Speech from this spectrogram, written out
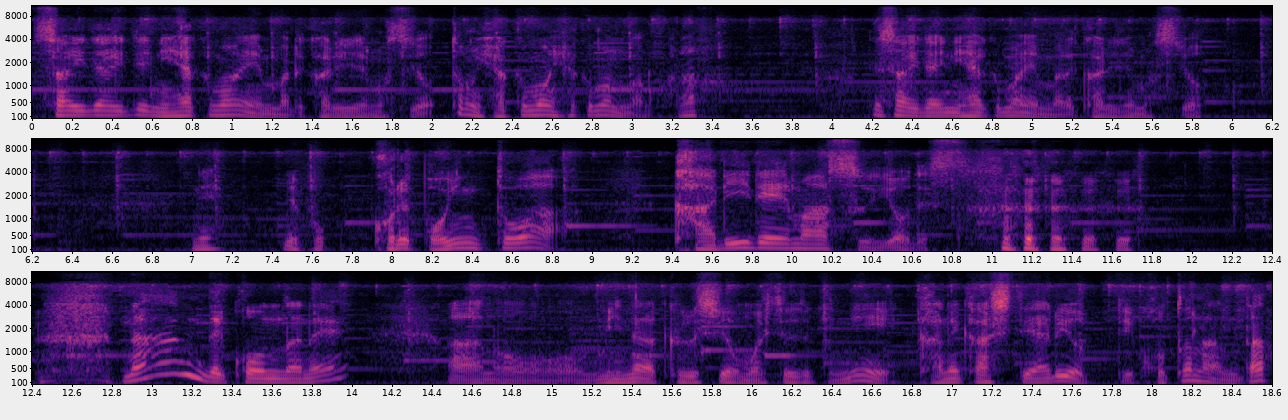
最大で200万円まで借りれますよ。多分100万100万なのかな。で、最大200万円まで借りれますよ。ね。で、これポイントは、借りれますよです。なんでこんなね、あの、みんなが苦しい思いしてる時に金貸してやるよっていうことなんだっ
